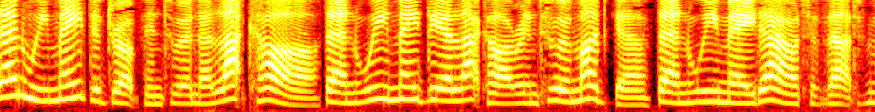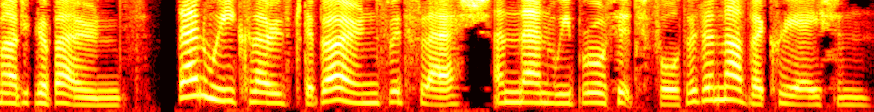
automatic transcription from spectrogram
Then we made the drop into an alaqah. Then we made the alaqah into a mudghah. Then we made out of that mudghah bones. Then we clothed the bones with flesh, and then we brought it forth as another creation.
